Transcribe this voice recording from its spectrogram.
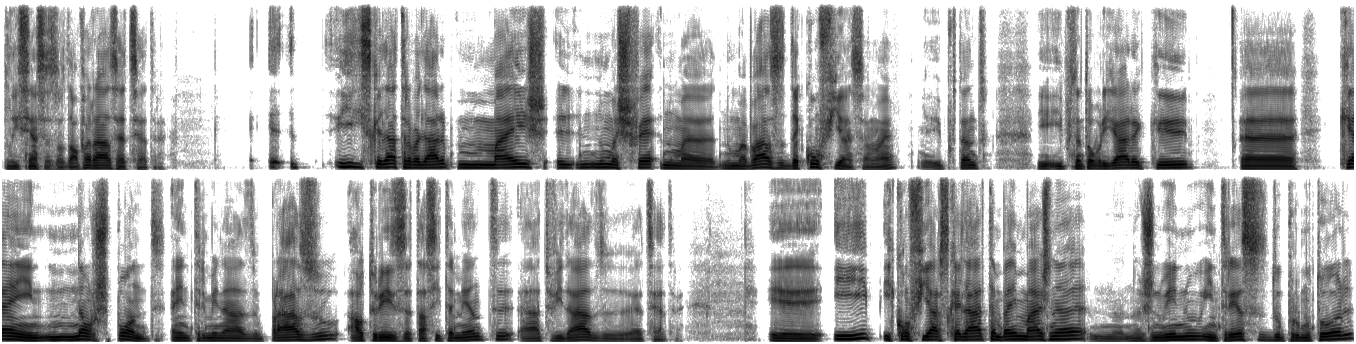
de licenças ou de alvarás, etc. E se calhar trabalhar mais eh, numa, numa, numa base da confiança, não é? E, portanto, e, e portanto obrigar a que uh, quem não responde em determinado prazo autoriza tacitamente a atividade, etc. E, e, confiar, se calhar, também mais na, no, no genuíno interesse do promotor,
